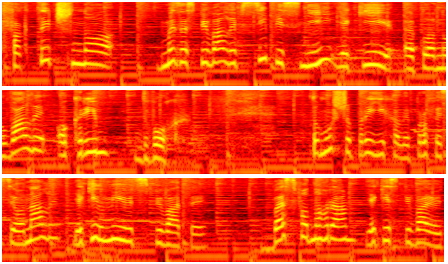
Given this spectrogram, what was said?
фактично ми заспівали всі пісні, які е, планували, окрім двох. Тому що приїхали професіонали, які вміють співати без фонограм, які співають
